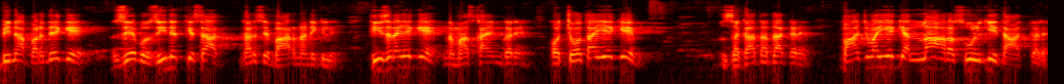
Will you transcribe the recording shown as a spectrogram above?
बिना पर्दे के, जेब जीनत के साथ घर से बाहर ना निकले। तीसरा ये कि नमाज़ कायम करें। और चौथा ये कि जक़ात अदा करें। पांचवा ये कि अल्लाह रसूल की इतात करें।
